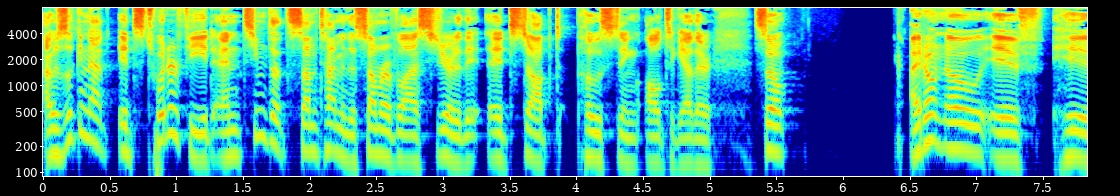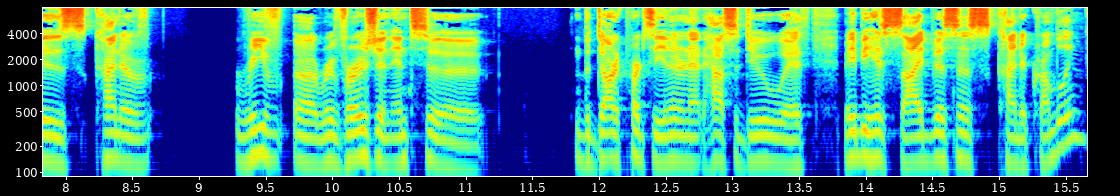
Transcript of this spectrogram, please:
I was looking at its Twitter feed, and it seemed that sometime in the summer of last year it stopped posting altogether. So I don't know if his kind of re- uh, reversion into the dark parts of the internet has to do with maybe his side business kind of crumbling.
